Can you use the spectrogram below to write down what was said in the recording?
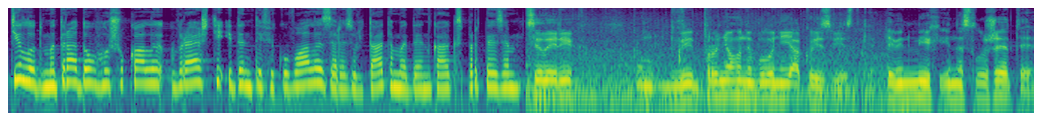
Тіло Дмитра довго шукали, врешті ідентифікували за результатами ДНК-експертизи. Цілий рік від про нього не було ніякої звістки. Він міг і не служити.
